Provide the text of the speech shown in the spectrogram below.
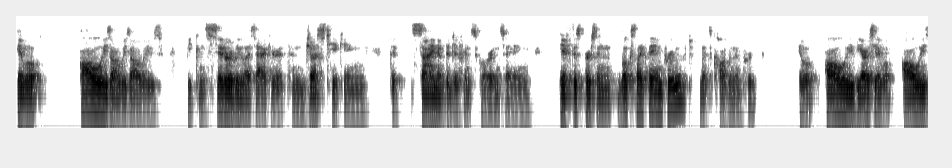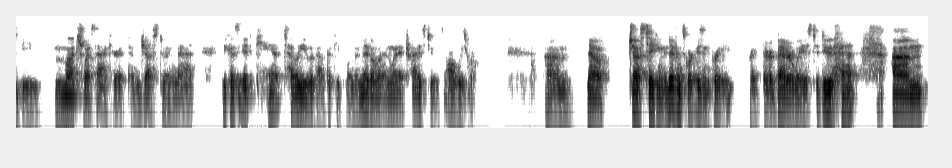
it will always, always, always be considerably less accurate than just taking the sign of the difference score and saying, if this person looks like they improved, let's call them improved. It will always, the RCI will always be much less accurate than just doing that because it can't tell you about the people in the middle. And when it tries to, it's always wrong. Um, now, just taking the difference score isn't great, right? There are better ways to do that. Um,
